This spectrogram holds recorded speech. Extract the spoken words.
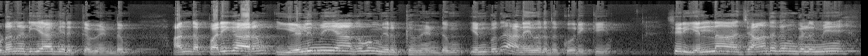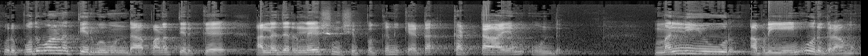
உடனடியாக இருக்க வேண்டும். அந்த பரிகாரம் எளிமையாகவும் இருக்க வேண்டும் என்பது அனைவரது கோரிக்கையும். சரி எல்லா ஜாதகங்களுமே ஒரு பொதுவான தீர்வு உண்டா பணத்திற்கு அல்லது ரிலேஷன்ஷிப்புக்குன்னு கேட்டால் கட்டாயம் உண்டு. மல்லியூர் அப்படின்னு ஒரு கிராமம்.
